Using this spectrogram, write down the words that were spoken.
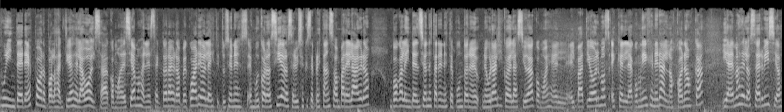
un interés por, por, las actividades de la bolsa. Como decíamos, en el sector agropecuario la institución es, muy conocida, los servicios que se prestan son para el agro. Un poco la intención de estar en este punto neurálgico de la ciudad, como es el, patio Olmos, es que la comunidad en general nos conozca y además de los servicios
